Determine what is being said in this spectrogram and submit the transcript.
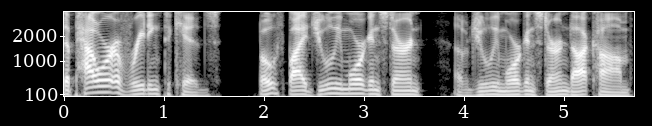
The Power of Reading to Kids, both by Julie Morgenstern of juliemorgenstern.com.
